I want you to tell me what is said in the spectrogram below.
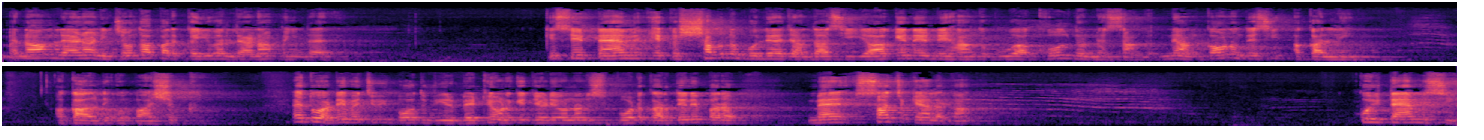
ਮੈਂ ਨਾਮ ਲੈਣਾ ਨਹੀਂ ਚਾਹੁੰਦਾ, ਪਰ ਕਈ ਵਾਰ ਲੈਣਾ ਪੈਂਦਾ ਹੈ। ਕਿਸੇ ਟਾਈਮ ਇੱਕ ਸ਼ਬਦ ਬੋਲਿਆ ਜਾਂਦਾ ਸੀ ਆਗੇ ਨੇ ਨਿਹੰਗ ਬੂਆ ਖੋਲ ਦਿੰਨੇ ਸੰਗ। ਨਿਹੰਗ ਕੌਣ ਹੁੰਦੇ ਸੀ? ਅਕਾਲੀ, ਅਕਾਲ ਦੇ ਉਪਾਸ਼ਕ। ਇਹ ਤੁਹਾਡੇ ਵਿੱਚ ਵੀ ਬਹੁਤ ਵੀਰ ਬੈਠੇ ਹੋਣਗੇ ਜਿਹੜੇ ਉਹਨਾਂ ਨੂੰ ਸਪੋਰਟ ਕਰਦੇ ਨੇ, ਪਰ ਮੈਂ ਸੱਚ ਕਹਿਣ ਲੱਗਾ, ਕੋਈ ਟਾਈਮ ਸੀ।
